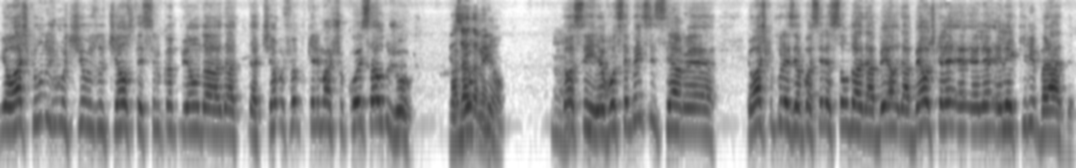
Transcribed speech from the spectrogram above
eu acho que um dos motivos do Chelsea ter sido campeão da, da, da Champions foi porque ele machucou e saiu do jogo. Exatamente. Uhum. Então, assim, eu vou ser bem sincero. É, eu acho que, por exemplo, a seleção da, da, Bel, da Bélgica ela é, ela, é, ela é equilibrada.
